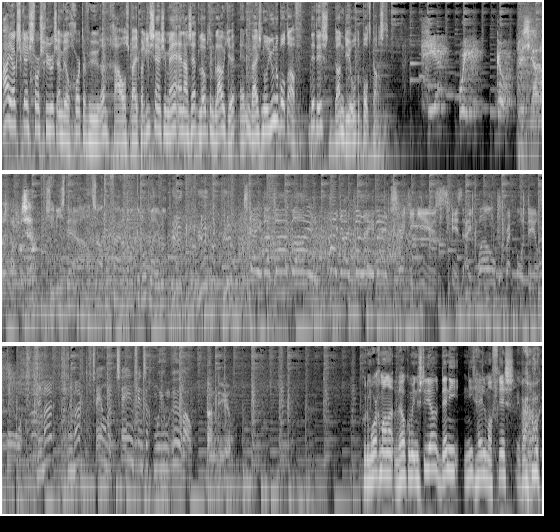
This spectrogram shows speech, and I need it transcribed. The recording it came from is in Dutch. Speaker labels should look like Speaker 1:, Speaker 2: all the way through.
Speaker 1: Ajax casht voor Schuurs en wil Gorter verhuren. Chaos bij Paris Saint-Germain en AZ loopt een blauwtje en wijst miljoenenbod af. Dit is Dan Deal, de podcast.
Speaker 2: Here we go. Luciano is naar Vassel.
Speaker 3: Sinisterra, dat zou voor Feyenoord dan het kunnen opleveren.
Speaker 4: Steven Bergwijn! I don't believe it!
Speaker 5: Breaking news is a world record deal for
Speaker 6: Neymar, Neymar.
Speaker 7: 222 miljoen euro.
Speaker 2: Done deal.
Speaker 1: Goedemorgen mannen, welkom in de studio. Danny, niet helemaal fris.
